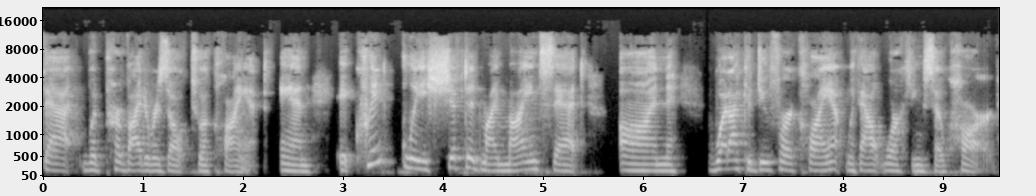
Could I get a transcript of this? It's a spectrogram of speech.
that would provide a result to a client. And it quickly shifted my mindset on what I could do for a client without working so hard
